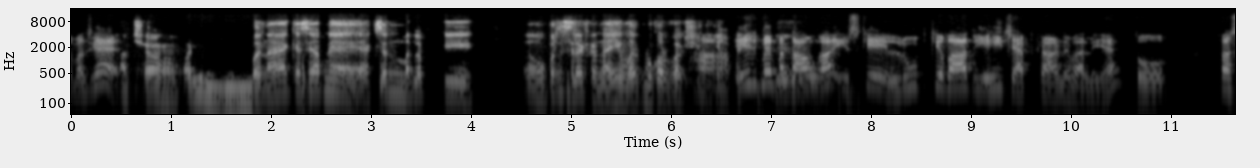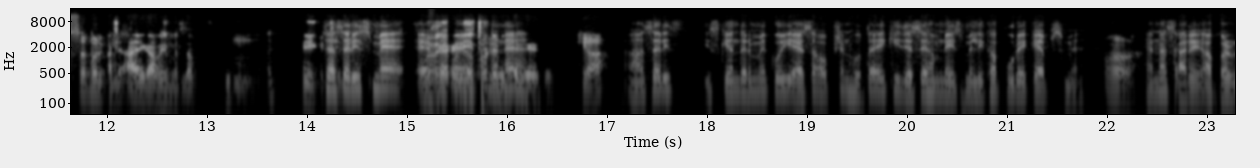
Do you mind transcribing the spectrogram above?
समझ गए? अच्छा और ये बनाया कैसे आपने एक्शन मतलब कि ऊपर से सिलेक्ट करना है ये वर्कबुक और वर्कशीट यहाँ हाँ पे। ये मैं बताऊँगा इसके लूप के बाद यही चैप्टर आने वाली है तो थोड़ा सब्र अच्छा आएगा अभी मतलब। हम्म, ठीक अच्छा है। सर इसमें ऐसा कोई ऑप्शन है? क्या? हाँ सर इस इसके अंदर में कोई ऐसा ऑप्शन होता है कि जैसे हमने इसमें लिखा पूरे कैप्स में हाँ। है ना सारे अपर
